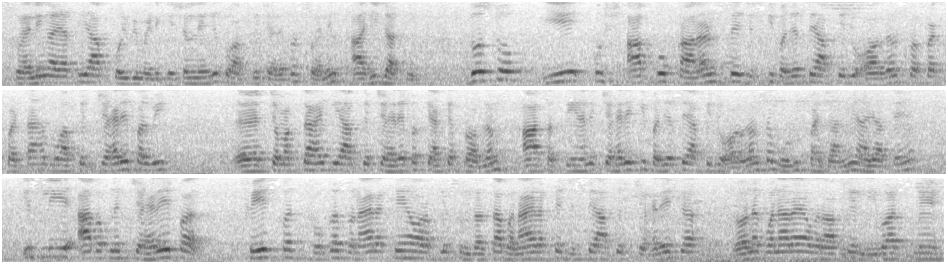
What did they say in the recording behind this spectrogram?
स्वेलिंग आ जाती है। आप कोई भी मेडिकेशन लेंगे तो आपके चेहरे पर स्वेलिंग आ ही जाती है। दोस्तों, ये कुछ आपको कारण थे जिसकी वजह से आपके जो ऑर्गन्स पर इफ़ेक्ट पड़ता है, वो आपके चेहरे पर भी चमकता है कि आपके चेहरे पर क्या क्या प्रॉब्लम्स आ सकती हैं। यानी चेहरे की वजह से आपके जो ऑर्गन्स हैं, वो भी पहचान में आ जाते हैं। इसलिए आप अपने चेहरे पर फेस पर फोकस बनाए रखें और अपनी सुंदरता बनाए रखें, जिससे आपके चेहरे का रौनक बना रहे। अगर आपके लीवर्स में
